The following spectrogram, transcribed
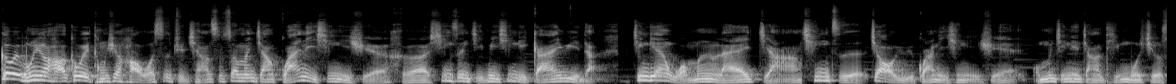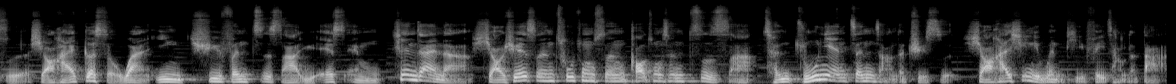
各位朋友好，各位同学好，我是举强，是专门讲管理心理学和新生疾病心理干预的。今天我们来讲亲子教育管理心理学。我们今天讲的题目就是小孩割手腕应区分自杀与 SM。现在呢，小学生、初中生、高中生自杀呈逐年增长的趋势，小孩心理问题非常的大，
